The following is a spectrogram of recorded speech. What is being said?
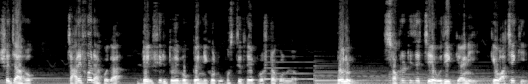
সে যা হোক, চারিফন একদা ডেলফির দৈবজ্ঞের নিকট উপস্থিত হয়ে প্রশ্ন করল, বলুন, সক্রেটিসের চেয়ে অধিক জ্ঞানী কেউ আছে কি?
